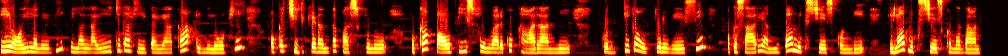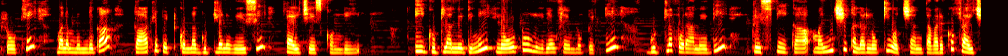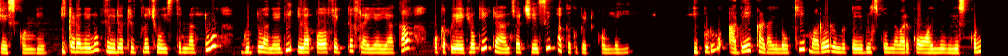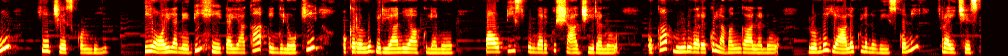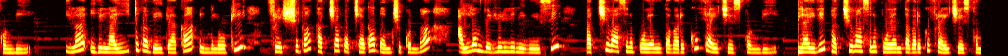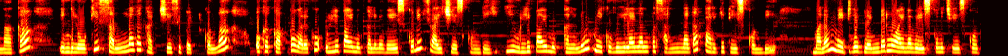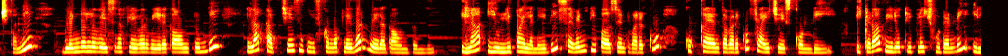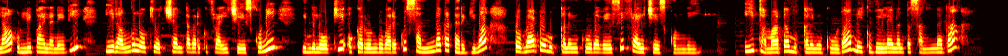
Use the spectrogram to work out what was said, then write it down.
ఈ ఆయిల్ అనేది ఇలా లైట్గా హీట్ అయ్యాక ఇందులోకి ఒక చిటికెడంత పసుపును ఒక పావు టీ స్పూన్ వరకు కారాన్ని కొద్దిగా ఉప్పును వేసి ఒకసారి అంతా మిక్స్ చేసుకోండి. ఇలా మిక్స్ చేసుకున్న దాంట్లోకి మనం ముందుగా ఘాట్లు పెట్టుకున్న గుడ్లను వేసి ఫ్రై చేసుకోండి. ఈ గుడ్లన్నిటిని లో టు మీడియం ఫ్లేమ్లో పెట్టి గుడ్ల పొర అనేది క్రిస్పీగా మంచి కలర్లోకి వచ్చేంత వరకు ఫ్రై చేసుకోండి. ఇక్కడ నేను వీడియో క్లిప్లో చూపిస్తున్నట్టు గుడ్డు అనేది ఇలా పర్ఫెక్ట్గా ఫ్రై అయ్యాక ఒక ప్లేట్లోకి ట్రాన్స్ఫర్ చేసి పక్కకు పెట్టుకోండి. ఇప్పుడు అదే కడాయిలోకి మరో రెండు టేబుల్ స్పూన్ల వరకు ఆయిల్ని వేసుకొని హీట్ చేసుకోండి. ఈ ఆయిల్ అనేది హీట్ అయ్యాక ఇందులోకి ఒక రెండు బిర్యానీ ఆకులను పావు టీ స్పూన్ వరకు షాజీరను ఒక మూడు వరకు లవంగాలను రెండు యాలకులను వేసుకొని ఫ్రై చేసుకోండి. ఇలా ఇది లైట్గా వేగాక ఇందులోకి ఫ్రెష్గా కచ్చా పచ్చగా దంచుకున్న అల్లం వెల్లుల్లిని వేసి పచ్చివాసన పోయేంత వరకు ఫ్రై చేసుకోండి. ఇలా ఇవి పచ్చివాసన పోయేంత వరకు ఫ్రై చేసుకున్నాక ఇందులోకి సన్నగా కట్ చేసి పెట్టుకున్న ఒక కప్పు వరకు ఉల్లిపాయ ముక్కలను వేసుకొని ఫ్రై చేసుకోండి. ఈ ఉల్లిపాయ ముక్కలను మీకు వీలైనంత సన్నగా తరిగి తీసుకోండి. మనం వీటిని బ్లెండర్లో అయినా వేసుకొని చేసుకోవచ్చు కానీ బ్లెండర్లో వేసిన ఫ్లేవర్ వేరేగా ఉంటుంది. ఇలా కట్ చేసి తీసుకున్న ఫ్లేవర్ వేరేగా ఉంటుంది. ఇలా ఈ ఉల్లిపాయలు అనేది సెవెంటీ పర్సెంట్ వరకు కుక్ అయ్యేంత వరకు ఫ్రై చేసుకోండి. ఇక్కడ వీడియో క్లిప్లో చూడండి. ఇలా ఉల్లిపాయలు అనేవి ఈ రంగులోకి వచ్చేంత వరకు ఫ్రై చేసుకొని ఇందులోకి ఒక రెండు వరకు సన్నగా తరిగిన టొమాటో ముక్కలను కూడా వేసి ఫ్రై చేసుకోండి. ఈ టమాటా ముక్కలను కూడా మీకు వీలైనంత సన్నగా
